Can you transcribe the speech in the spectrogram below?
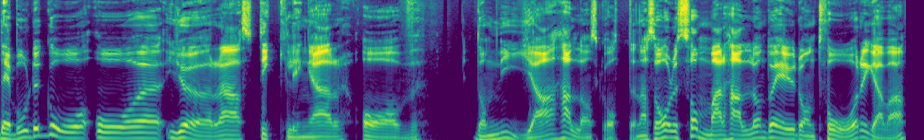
det borde gå att göra sticklingar av de nya hallonskotten. Alltså har du sommarhallon då är ju de tvååriga va?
